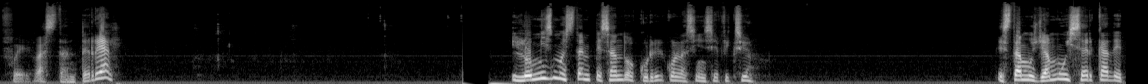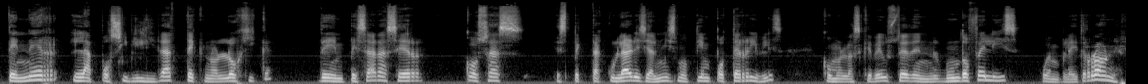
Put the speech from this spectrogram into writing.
fue bastante real. Lo mismo está empezando a ocurrir con la ciencia ficción. Estamos ya muy cerca de tener la posibilidad tecnológica de empezar a hacer cosas espectaculares y al mismo tiempo terribles, como las que ve usted en El Mundo Feliz o en Blade Runner.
